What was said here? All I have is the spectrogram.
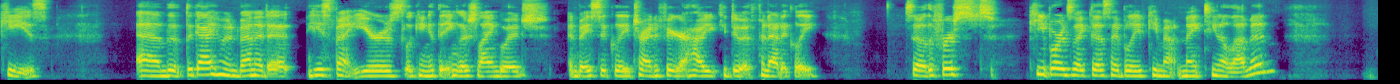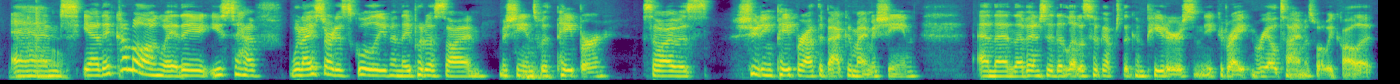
keys. And the, the guy who invented it, he spent years looking at the English language and basically trying to figure out how you could do it phonetically. So the first keyboards like this, I believe, came out in 1911. And Wow. yeah, they've come a long way. They used to have, when I started school, even, they put us on machines with paper. So I was shooting paper out the back of my machine. And then eventually they let us hook up to the computers and you could write in real time, is what we call it.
